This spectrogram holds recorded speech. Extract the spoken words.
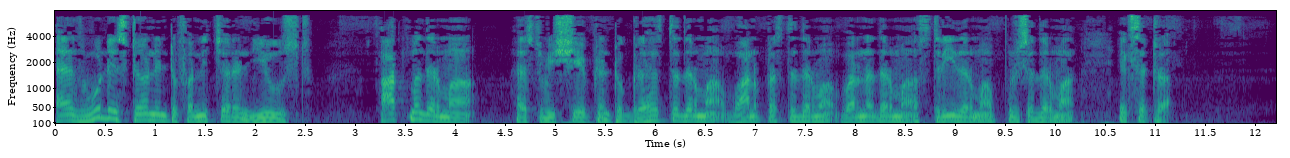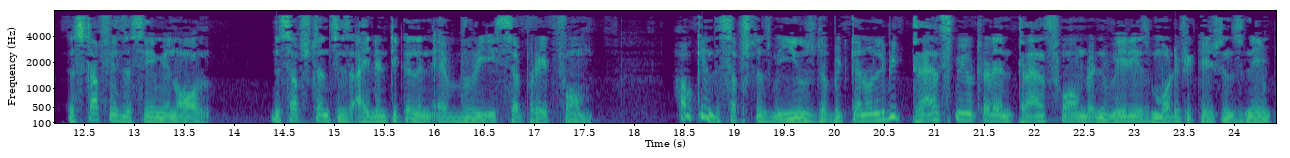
As wood is turned into furniture and used, Atma Dharma has to be shaped into Grahastha Dharma, Vanaprastha Dharma, Varna Dharma, Stri Dharma, Purusha Dharma, etc. The stuff is the same in all. The substance is identical in every separate form. How can the substance be used up? It can only be transmuted and transformed and various modifications named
